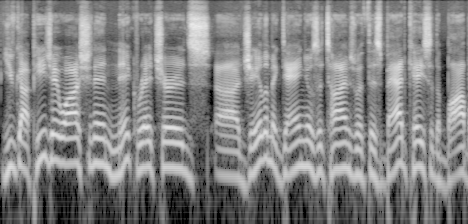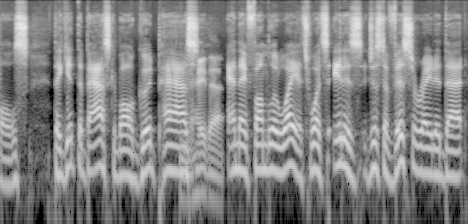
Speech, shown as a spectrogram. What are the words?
You've got PJ Washington, Nick Richards, uh, Jalen McDaniels at times with this bad case of the bobbles. They get the basketball, good pass, and they fumble it away. It's what's it is just eviscerated that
